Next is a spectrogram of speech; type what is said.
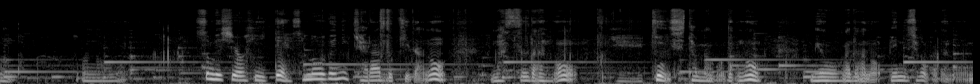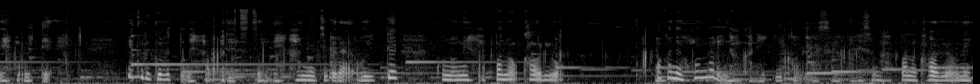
なんだあの酢飯を引いてその上にキャラブキだのマスだの、えー、錦糸卵だのみょうがだの紅しょうがだのをね置いてでくるくるっとね葉っぱで包んで半日ぐらい置いてこのね葉っぱの香りを葉っぱがねほんのりなんかねいい香りがするのでその葉っぱの香りをね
